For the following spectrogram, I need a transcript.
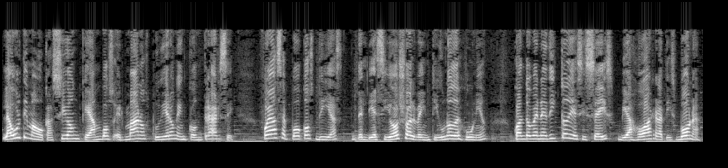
La última ocasión que ambos hermanos pudieron encontrarse fue hace pocos días, del 18 al 21 de junio, cuando Benedicto XVI viajó a Ratisbona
